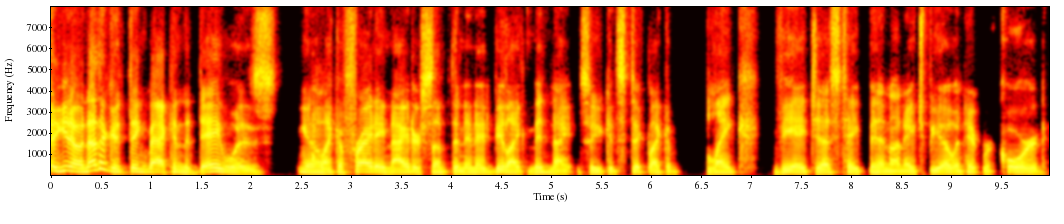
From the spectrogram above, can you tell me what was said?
uh, you know another good thing back in the day was you know like a friday night or something and it'd be like midnight so you could stick like a blank vhs tape in on hbo and hit record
